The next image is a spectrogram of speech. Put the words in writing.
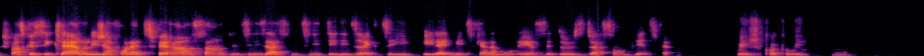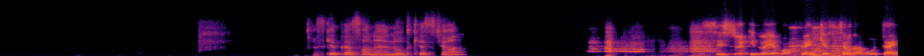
je pense que c'est clair, les gens font la différence entre l'utilité des directives et l'aide médicale à mourir. C'est deux situations bien différentes. Oui, je crois que oui. Est-ce que personne a une autre question? C'est sûr qu'il doit y avoir plein de questions dans vos têtes.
